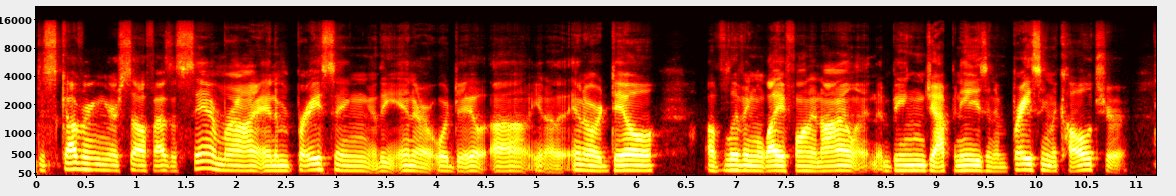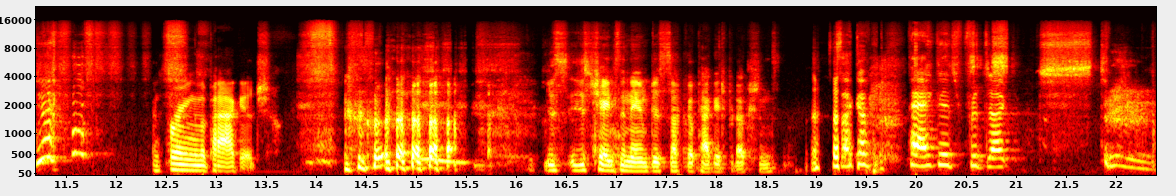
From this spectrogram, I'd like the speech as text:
discovering yourself as a samurai and embracing the inner ordeal, uh, you know, the inner ordeal of living life on an island and being Japanese and embracing the culture and bringing the package. just just change the name to Sucker Package Productions. It's like a package product.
